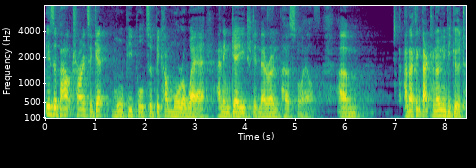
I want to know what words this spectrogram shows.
is about trying to get more people to become more aware and engaged in their own personal health. Um, and I think that can only be good.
